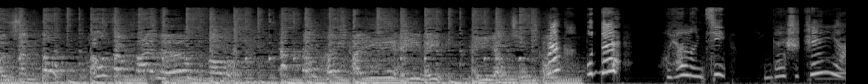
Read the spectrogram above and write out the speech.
啊，不对，我要冷静应该是这样。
